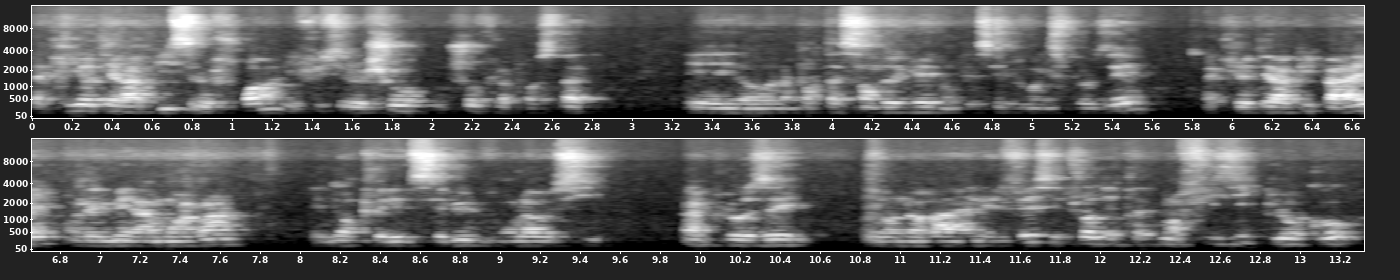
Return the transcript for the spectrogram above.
La cryothérapie, c'est le froid. L'IFU, c'est le chaud, on chauffe la prostate et on la porte à 100 degrés, donc les cellules vont exploser. La cryothérapie, pareil, on les met à moins 20 et donc les cellules vont là aussi imploser et on aura un effet. C'est toujours des traitements physiques locaux.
